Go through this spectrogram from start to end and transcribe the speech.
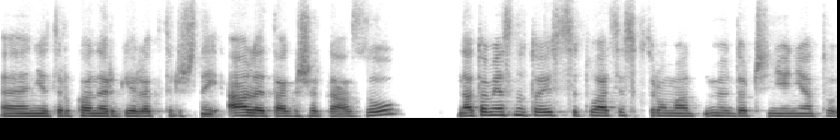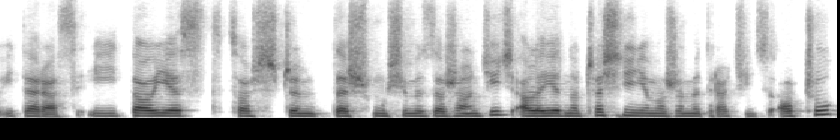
e, nie tylko energii elektrycznej, ale także gazu. Natomiast no, to jest sytuacja, z którą mamy do czynienia tu i teraz, i to jest coś, z czym też musimy zarządzić, ale jednocześnie nie możemy tracić z oczu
